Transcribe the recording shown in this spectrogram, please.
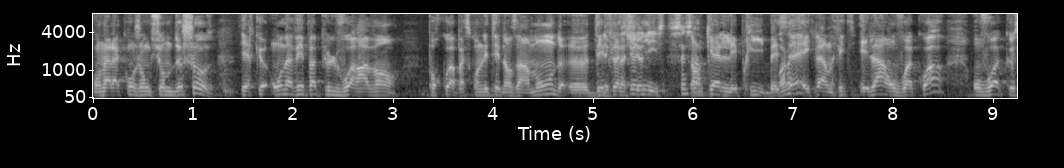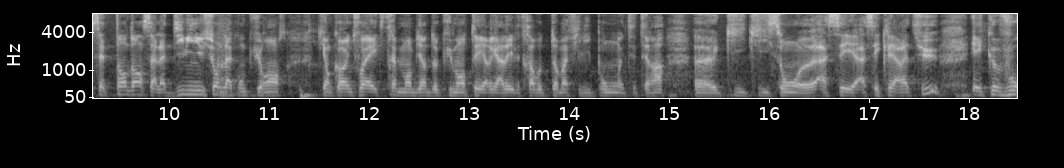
on a la conjonction de deux choses. C'est-à-dire qu'on n'avait pas pu le voir avant pourquoi? Parce qu'on était dans un monde euh, déflationniste, dans lequel les prix baissaient. Et, là, et, là, on voit quoi? On voit que cette tendance à la diminution de la concurrence, qui encore une fois est extrêmement bien documentée, regardez les travaux de Thomas Philippon, etc., euh, qui, qui sont euh, assez assez clairs là-dessus, et que vous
